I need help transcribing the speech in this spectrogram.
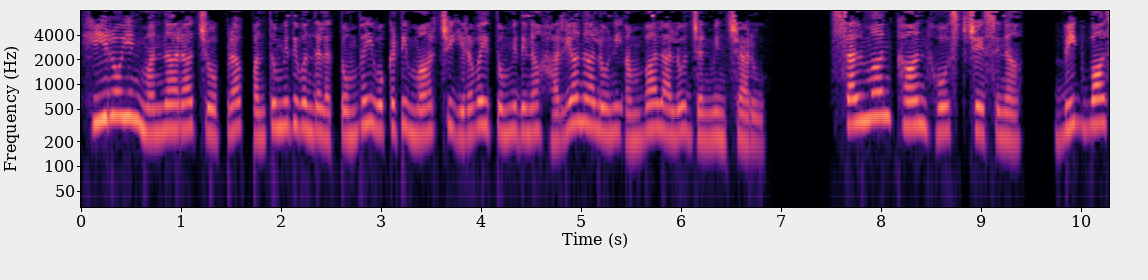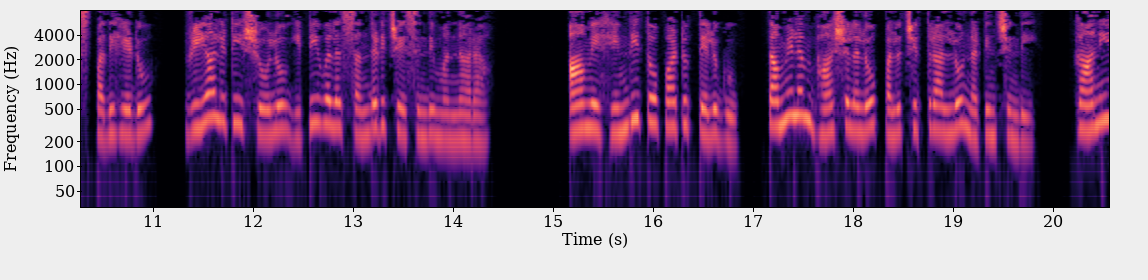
హీరోయిన్ మన్నారా చోప్రా పంతొమ్మిది వందల తొంభై ఒకటి మార్చి ఇరవై తొమ్మిదిన హర్యానాలోని అంబాలాలో జన్మించారు. సల్మాన్ ఖాన్ హోస్ట్ చేసిన బిగ్ బాస్ పదిహేడు రియాలిటీ షోలో ఇటీవల సందడి చేసింది మన్నారా. ఆమె హిందీతో పాటు తెలుగు తమిళం భాషలలో పలు చిత్రాల్లో నటించింది. కానీ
